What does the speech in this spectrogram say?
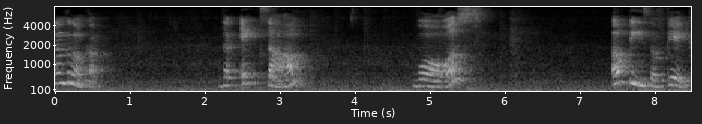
നമുക്ക് നോക്കാം. The exam was a piece of cake.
